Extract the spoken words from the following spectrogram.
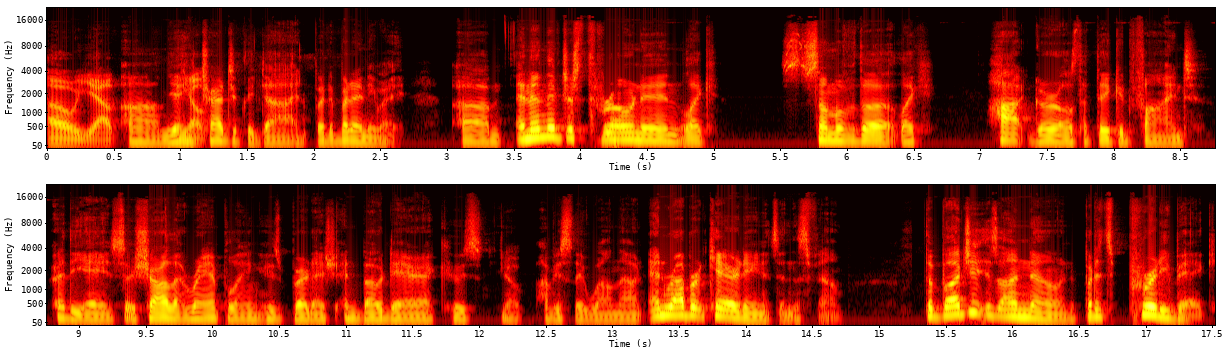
Oh yeah. Um, yeah, he Yep. tragically died, but but anyway. Um, and then they've just thrown in like some of the like hot girls that they could find are the age. So Charlotte Rampling, who's British, and Bo Derek, who's you know obviously well known, and Robert Carradine is in this film. The budget is unknown, but it's pretty big.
